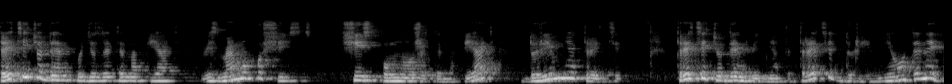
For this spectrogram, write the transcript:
31 поділити на 5. Візьмемо по 6. 6 помножити на 5 дорівнює 30. 31 відняти 30 дорівнює 1.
